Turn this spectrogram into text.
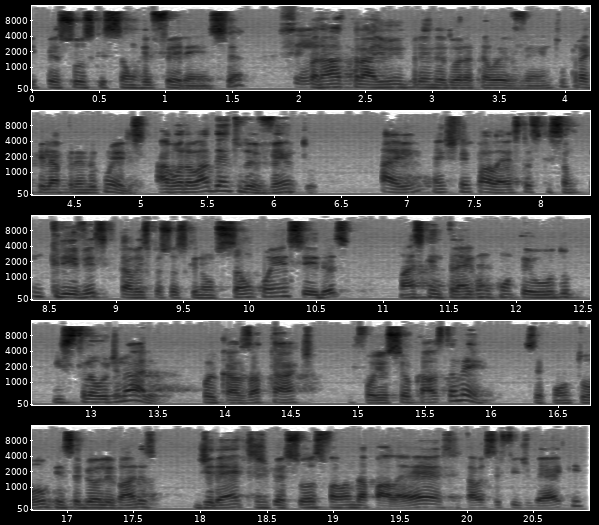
e pessoas que são referência para atrair o empreendedor até o evento, para que ele aprenda com eles. Agora, lá dentro do evento, aí a gente tem palestras que são incríveis, que talvez pessoas que não são conhecidas, mas que entregam um conteúdo extraordinário. Foi o caso da Tati, foi o seu caso também. Você pontuou recebeu ali vários directs de pessoas falando da palestra e tal, esse feedback.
